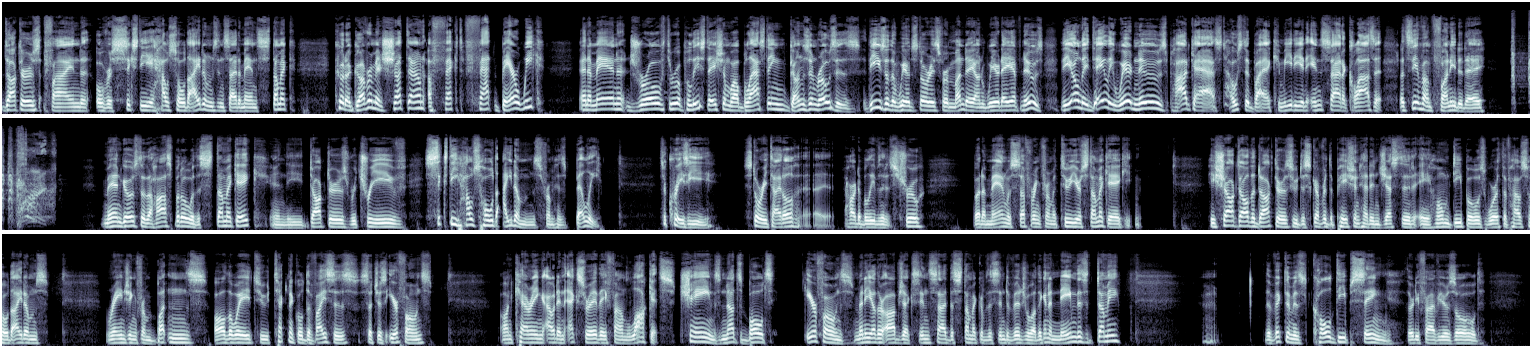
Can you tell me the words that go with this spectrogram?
Doctors find over 60 household items inside a man's stomach. Could a government shutdown affect Fat Bear Week? And a man drove through a police station while blasting Guns N' Roses. These are the weird stories for Monday on Weird AF News, the only daily weird news podcast hosted by a comedian inside a closet. Let's see if I'm funny today. Man goes to the hospital with a stomach ache, and the doctors retrieve 60 household items from his belly. It's a crazy story title. Uh, hard to believe that it's true. But a man was suffering from a two year stomach ache. He, he shocked all the doctors who discovered the patient had ingested a Home Depot's worth of household items, ranging from buttons all the way to technical devices such as earphones. On carrying out an x ray, they found lockets, chains, nuts, bolts, earphones, many other objects inside the stomach of this individual. Are they going to name this dummy? Uh, the victim is Kuldeep Singh, 35 years old.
